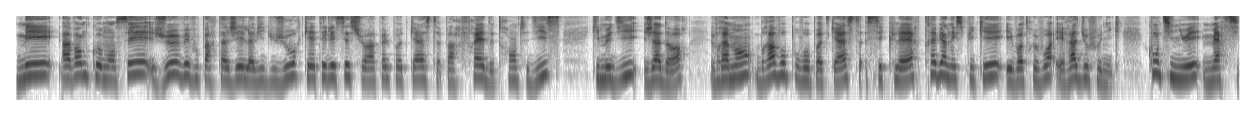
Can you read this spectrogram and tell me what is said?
Mais avant de commencer, je vais vous partager l'avis du jour qui a été laissé sur Apple Podcast par Fred3010 qui me dit J'adore. Vraiment, bravo pour vos podcasts, c'est clair, très bien expliqué et votre voix est radiophonique. Continuez, merci.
